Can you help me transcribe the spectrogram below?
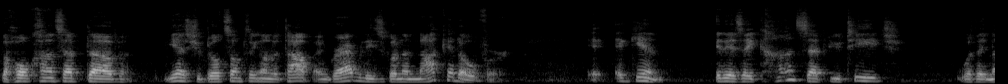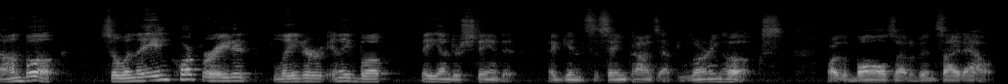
the whole concept of yes, you build something on the top, and gravity is going to knock it over. It, again, it is a concept you teach with a non-book so when they incorporate it later in a book, they understand it. Again, it's the same concept learning hooks or the balls out of inside out.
